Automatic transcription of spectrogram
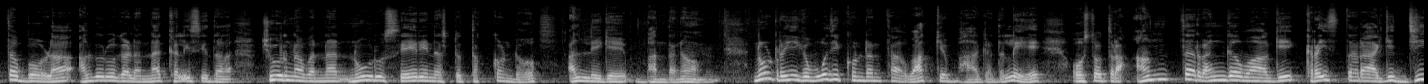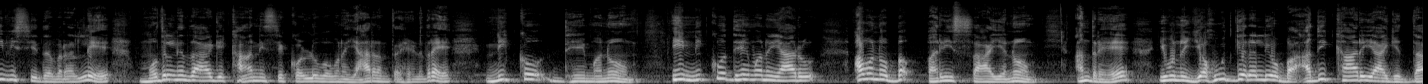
ರಕ್ತಬೋಳ ಅಗುರುಗಳನ್ನು ಕಲಿಸಿದ ಚೂರ್ಣವನ್ನು ನೂರು ಸೇರಿನಷ್ಟು ತಕ್ಕೊಂಡು ಅಲ್ಲಿಗೆ ಬಂದನು. ನೋಡ್ರಿ, ಈಗ ಓದಿಕೊಂಡಂಥ ವಾಕ್ಯ ಭಾಗದಲ್ಲಿ ಸ್ತೋತ್ರ, ಅಂತರಂಗವಾಗಿ ಕ್ರೈಸ್ತರಾಗಿ ಜೀವಿಸಿದವರಲ್ಲಿ ಮೊದಲನೇದಾಗಿ ಕಾಣಿಸಿಕೊಳ್ಳುವವನು ಯಾರಂತ ಹೇಳಿದ್ರೆ, ನಿಕೋಧೇಮನು. ಈ ನಿಕೋಧೇಮನು ಯಾರು? ಅವನೊಬ್ಬ ಪರಿಸಾಯನು. ಅಂದರೆ, ಇವನು ಯಹೂದ್ಯರಲ್ಲಿ ಒಬ್ಬ ಅಧಿಕಾರಿಯಾಗಿದ್ದ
